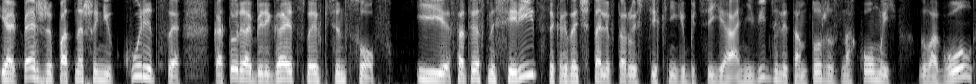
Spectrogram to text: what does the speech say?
и опять же по отношению к курице, которая оберегает своих птенцов. И, соответственно, сирийцы, когда читали второй стих книги «Бытия», они видели там тоже знакомый глагол,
